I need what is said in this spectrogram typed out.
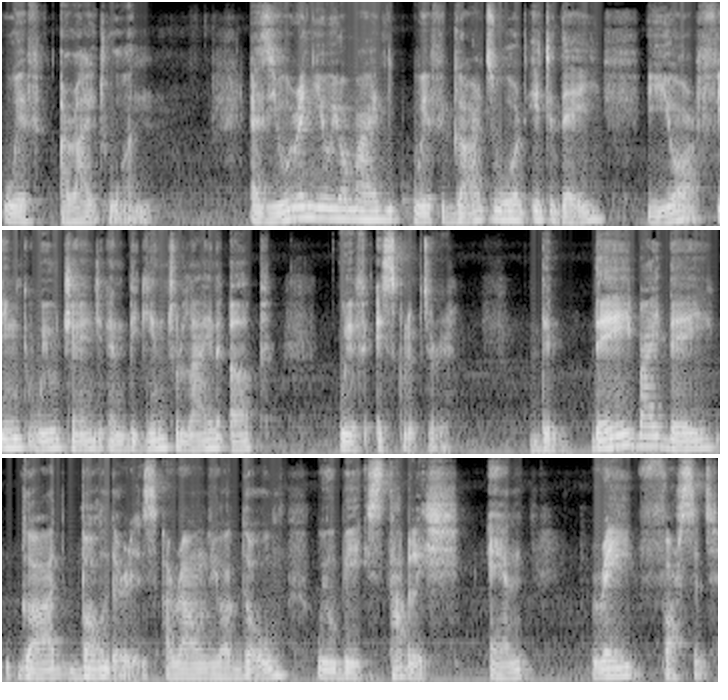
with a right one. As you renew your mind with God's word each day, your think will change and begin to line up with a scripture. The Day by day, God boundaries around your door will be established and reinforced.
